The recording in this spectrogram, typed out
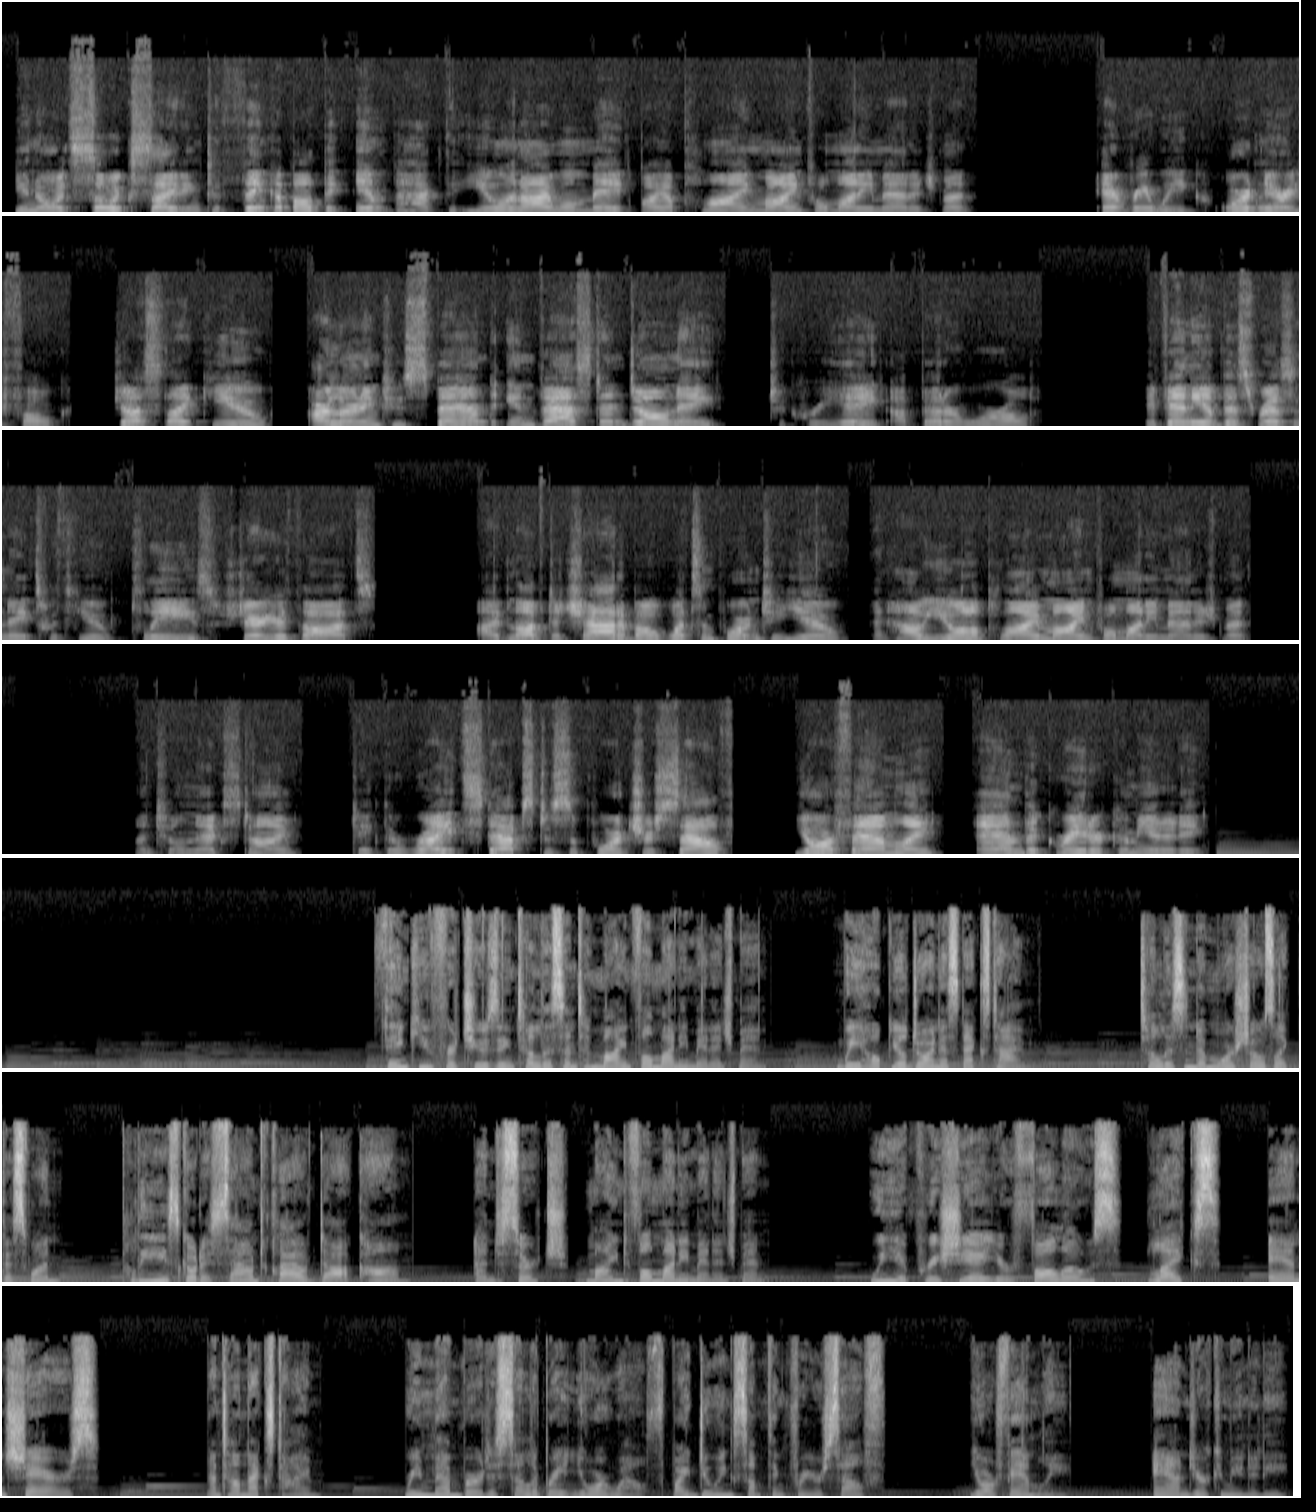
You know, it's so exciting to think about the impact that you and I will make by applying mindful money management. Every week, ordinary folk, just like you, are learning to spend, invest, and donate to create a better world. If any of this resonates with you, please share your thoughts. I'd love to chat about what's important to you and how you'll apply mindful money management. Until next time, Take the right steps to support yourself, your family, and the greater community. Thank you for choosing to listen to Mindful Money Management. We hope you'll join us next time. To listen to more shows like this one, please go to SoundCloud.com and search Mindful Money Management. We appreciate your follows, likes, and shares. Until next time, remember to celebrate your wealth by doing something for yourself your family, and your community.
